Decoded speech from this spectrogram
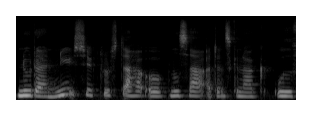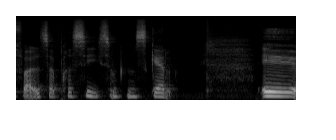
nu der er der en ny cyklus, der har åbnet sig, og den skal nok udfolde sig præcis som den skal. Øh,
